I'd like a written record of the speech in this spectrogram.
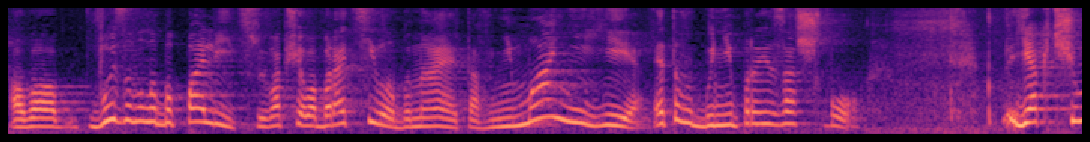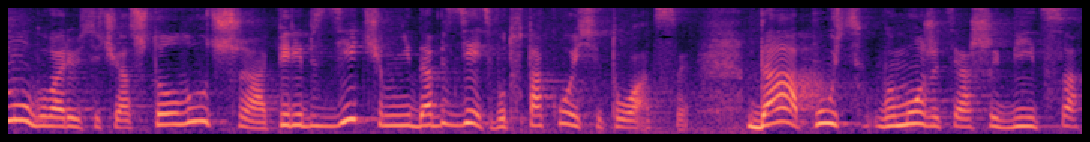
а, вызвала бы полицию, вообще обратила бы на это внимание, этого бы не произошло. Я к чему говорю сейчас? Что лучше перебздеть, чем недобздеть вот в такой ситуации. Да, пусть вы можете ошибиться,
